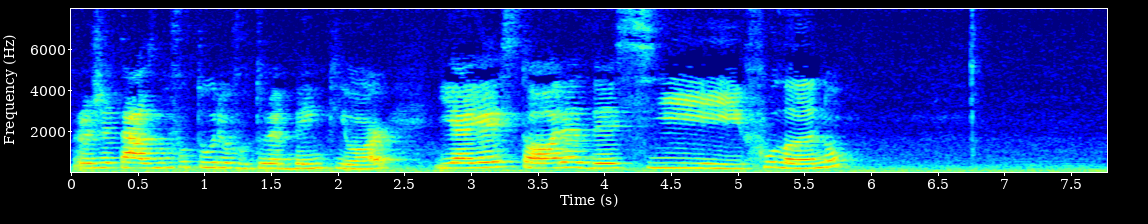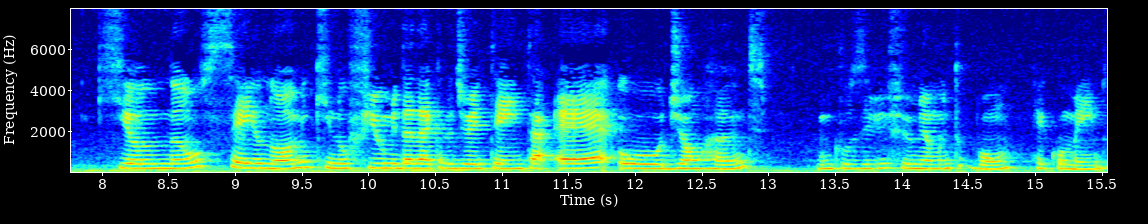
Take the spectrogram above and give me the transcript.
projetados no futuro, e o futuro é bem pior. E aí a história desse fulano, que eu não sei o nome, que no filme da década de 80 é o John Hunt. Inclusive o filme é muito bom, recomendo.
